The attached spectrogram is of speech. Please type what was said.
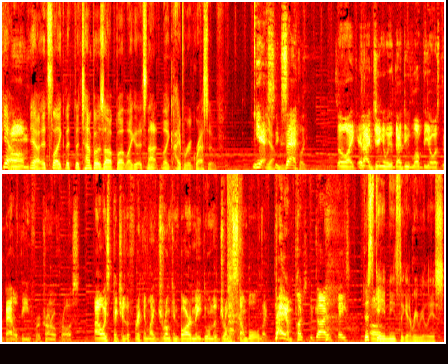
Yeah, Um, yeah. It's like the the tempo's up, but like it's not like hyper aggressive. Yes, Yeah. exactly. So like, and I genuinely, I do love the OS, the battle theme for Chrono Cross. I always picture the freaking like drunken barmaid doing the drunk stumble, and like bam, punch the guy in the face. This Uh, game needs to get a re-release.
